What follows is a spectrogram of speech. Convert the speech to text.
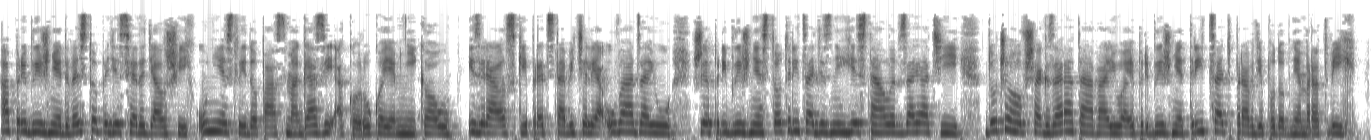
a približne 250 ďalších uniesli do pásma Gazy ako rukojemníkov. Izraelskí predstavitelia uvádzajú, že približne 130 z nich je stále v zajatí, do čoho však zaratávajú aj približne 30 pravdepodobne mŕtvych.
